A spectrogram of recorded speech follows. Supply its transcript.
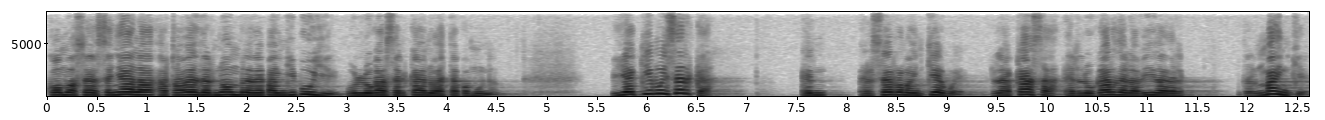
como se señala a través del nombre de Panguipulli, un lugar cercano a esta comuna. Y aquí muy cerca, en el Cerro Manquehue, la casa, el lugar de la vida del, del manque,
